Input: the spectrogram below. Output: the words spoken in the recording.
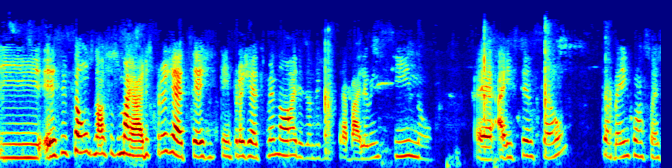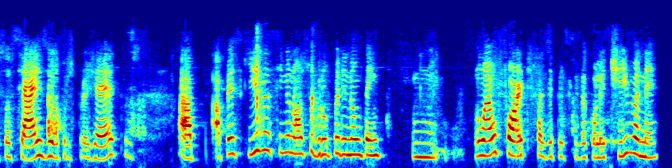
E esses são os nossos maiores projetos. E a gente tem projetos menores, onde a gente trabalha o ensino, é, a extensão, também com ações sociais e outros projetos. A, a pesquisa, assim, o nosso grupo ele não tem não é o forte fazer pesquisa coletiva, né?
